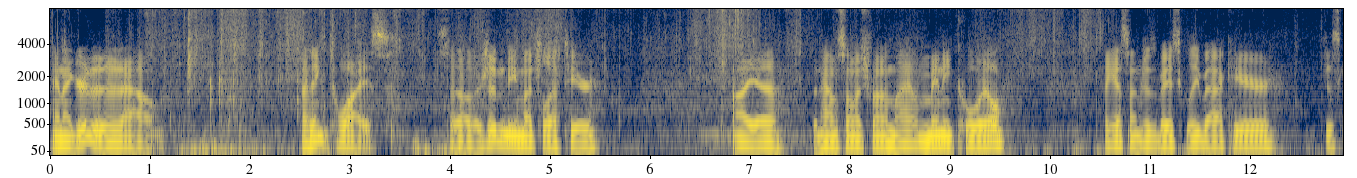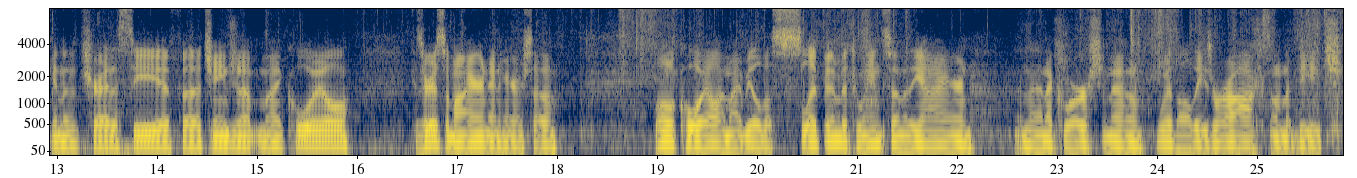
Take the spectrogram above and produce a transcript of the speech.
and I gridded it out, I think twice. So there shouldn't be much left here. I uh been having so much fun with my mini coil. I guess I'm just basically back here just gonna try to see if uh, changing up my coil because there is some iron in here so a little coil I might be able to slip in between some of the iron. And then of course you know with all these rocks on the beach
